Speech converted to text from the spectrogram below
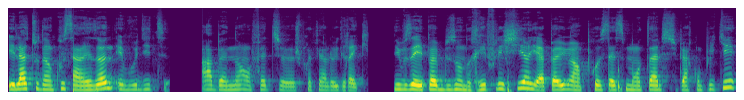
Et là, tout d'un coup, ça résonne et vous dites Ah ben non, en fait, je, préfère le grec. Mais vous n'avez pas besoin de réfléchir, il n'y a pas eu un process mental super compliqué,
